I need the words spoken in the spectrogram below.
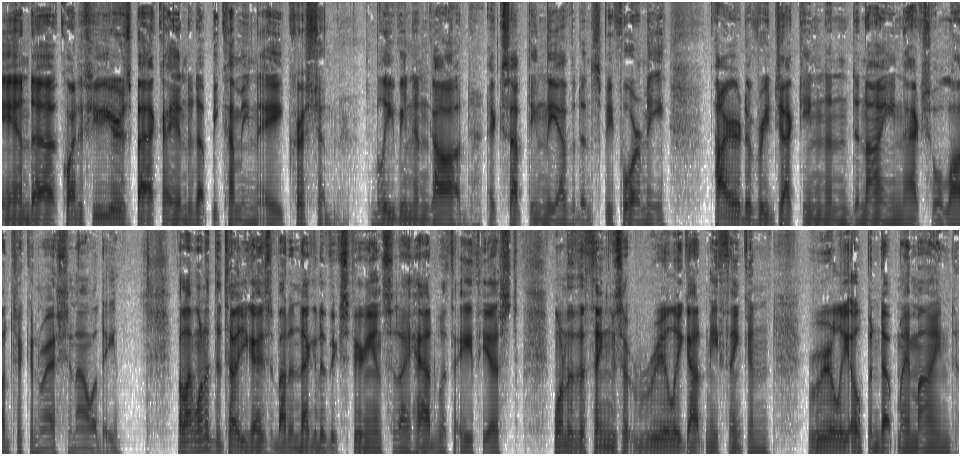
And uh, quite a few years back, I ended up becoming a Christian, believing in God, accepting the evidence before me, tired of rejecting and denying actual logic and rationality. Well, I wanted to tell you guys about a negative experience that I had with atheists. One of the things that really got me thinking really opened up my mind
